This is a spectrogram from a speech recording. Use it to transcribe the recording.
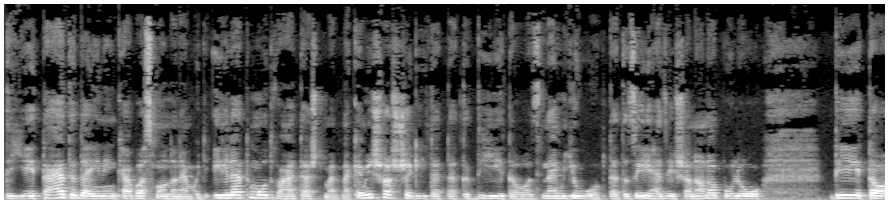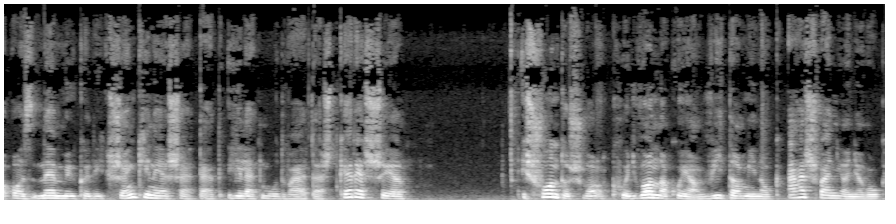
diétát, de én inkább azt mondanám, hogy életmódváltást, mert nekem is az segített, tehát a diéta az nem jó, tehát az éhezésen alapuló diéta az nem működik senkinél se, tehát életmódváltást keressél, és fontos, hogy vannak olyan vitaminok, ásványi anyagok,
